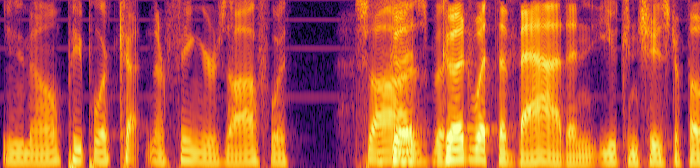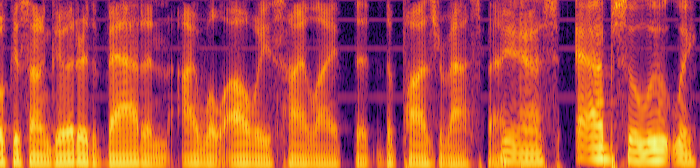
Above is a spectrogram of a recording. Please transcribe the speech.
you know. People are cutting their fingers off with good, saws, but good with the bad, and you can choose to focus on good or the bad, and I will always highlight the, the positive aspect. Yes, absolutely.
